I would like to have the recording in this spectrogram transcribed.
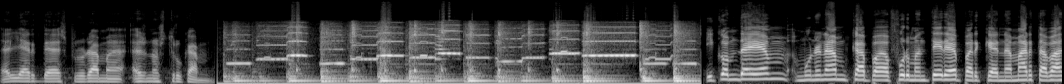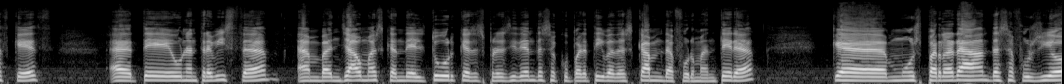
al llarg del programa El nostre camp. I com dèiem, m'onanam cap a Formentera perquè na Marta Vázquez eh, té una entrevista amb en Jaume Escandell Tur, que és el president de la cooperativa d'Escamp de Formentera, que mos parlarà de la fusió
